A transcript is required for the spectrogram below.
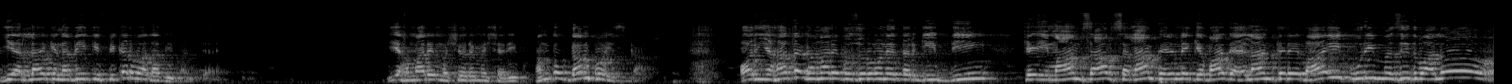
یہ اللہ کے نبی کی فکر والا بھی بن۔ یہ ہمارے مشورے میں شریک ہم کو غم ہو اس کا۔ اور یہاں تک ہمارے بزرگوں نے ترغیب دی کہ امام صاحب سلام پھیرنے کے بعد اعلان کرے، بھائی پوری مسجد والو،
